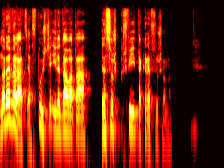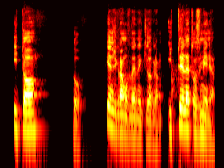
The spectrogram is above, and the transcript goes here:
No rewelacja. Spójrzcie, ile dała ta, ten susz krwi i ta krew suszona. I to tu. 5 gramów na 1 kg. I tyle to zmienia.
